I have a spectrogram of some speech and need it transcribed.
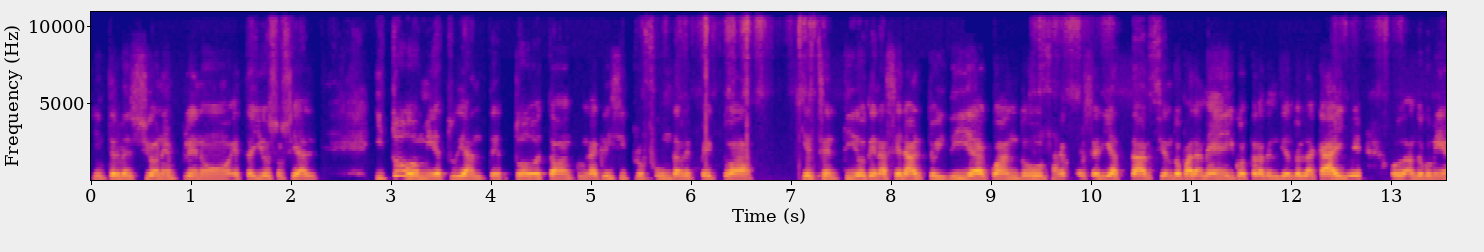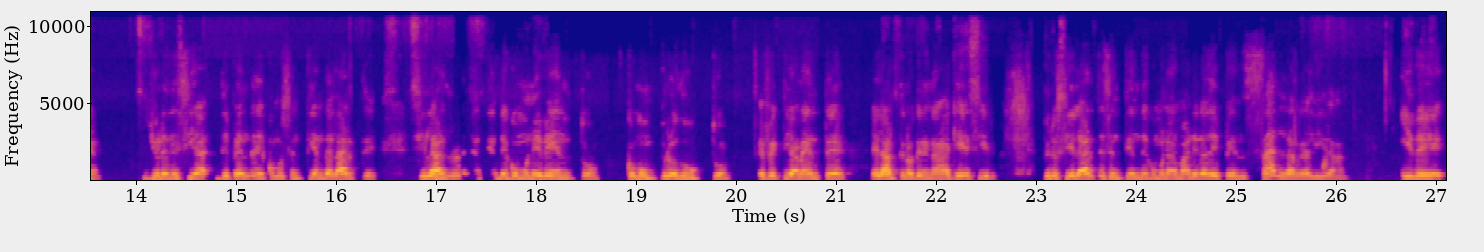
intervención en pleno estallido social. Y todos mis estudiantes, todos estaban con una crisis profunda respecto a ¿Qué sentido tiene hacer arte hoy día cuando mejor sería estar siendo paramédico, estar atendiendo en la calle o dando comida? Yo les decía, depende de cómo se entiende el arte. Si el arte se entiende como un evento, como un producto, efectivamente el arte no tiene nada que decir. Pero si el arte se entiende como una manera de pensar la realidad y de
